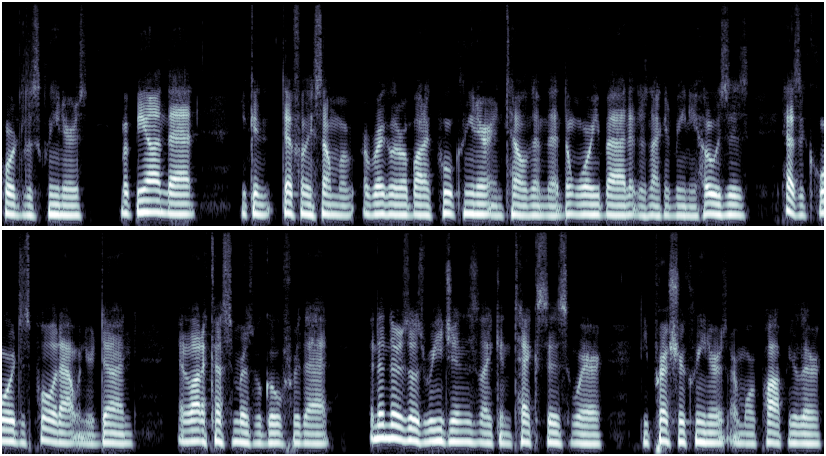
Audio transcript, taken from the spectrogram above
cordless cleaners. But beyond that, you can definitely sell them a, a regular robotic pool cleaner and tell them that don't worry about it. There's not going to be any hoses. It has a cord. Just pull it out when you're done. And a lot of customers will go for that. And then there's those regions like in Texas where the pressure cleaners are more popular.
